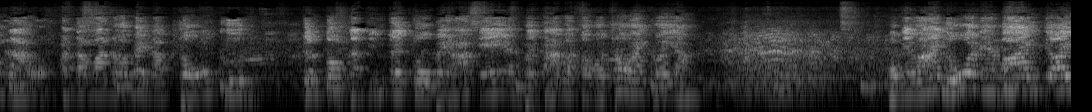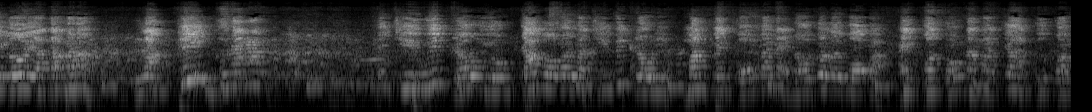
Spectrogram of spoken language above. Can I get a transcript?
มหนาวอาตมานอนไม่หลับสองคืนจนต้องตัดสินใจโทรไปหาแกไปถามว่าตกชให้เคยยัง บอกแกว่าให้รู้ว่เนี่ยบายใจเลยอะตมาหลับทิ้งคือนั้นนะในชีวิตเราโยมจำเอาไว้ว่าชีวิตเรานี่มันเป็นของไม่แน่นอนก็เลยบอกว่าไอ้กฎของธรรมชาติคือความ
